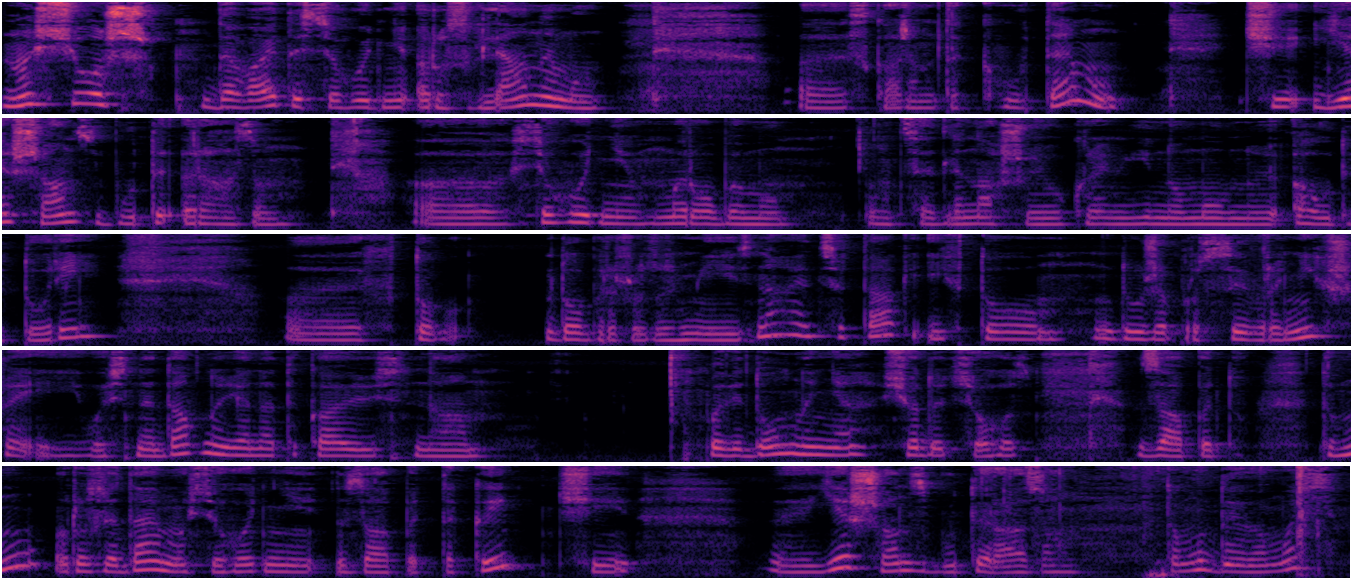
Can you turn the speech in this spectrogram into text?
Ну що ж, давайте сьогодні розглянемо, е, скажімо, таку тему, чи є шанс бути разом. Е, Сьогодні ми робимо це для нашої україномовної аудиторії. Е, Хто добре розуміє і знає це, так, і хто дуже просив раніше, і ось недавно я натикаюсь на повідомлення щодо цього запиту. Тому розглядаємо сьогодні запит такий, чи е, є шанс бути разом. Тому дивимось,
